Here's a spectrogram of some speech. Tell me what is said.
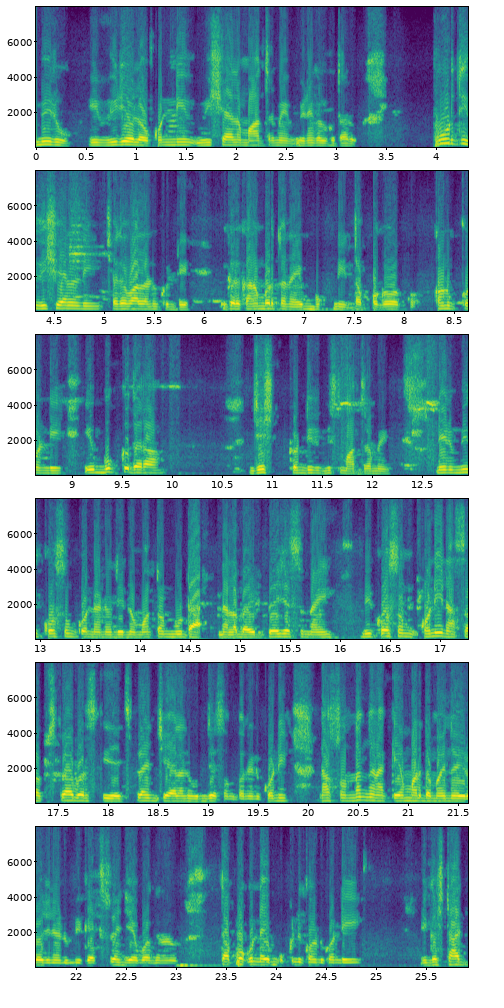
మీరు ఈ వీడియోలో కొన్ని విషయాలు మాత్రమే వినగలుగుతారు. పూర్తి విషయాలని చదవాలనుకుంటే ఇక్కడ కనబడుతున్న ఈ బుక్ని తప్పక కొనుక్కోండి. ఈ బుక్ ధర జస్ట్ ట్వంటీ రూపీస్ మాత్రమే. నేను మీకోసం కొన్నాను. దీనిలో మొత్తం నూట నలభై ఐదు పేజెస్ ఉన్నాయి. మీకోసం కొని నా సబ్స్క్రైబర్స్కి ఎక్స్ప్లెయిన్ చేయాలనే ఉద్దేశంతో నేను కొని నా సొంతంగా నాకు ఏం అర్థమైందో ఈ రోజు నేను మీకు ఎక్స్ప్లెయిన్ చేయబోతున్నాను. తప్పకుండా ఈ బుక్ని కొనుక్కోండి. ఇంకా స్టార్ట్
